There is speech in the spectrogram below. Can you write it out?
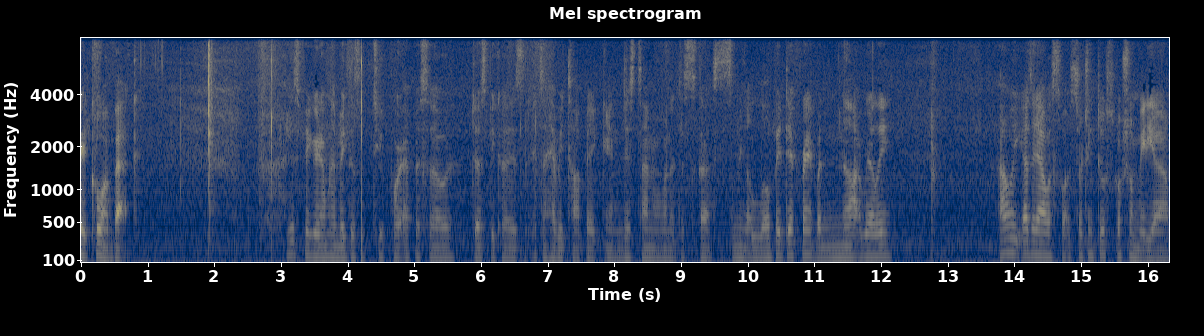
Okay, cool, I'm back. I just figured I'm gonna make this a two part episode just because it's a heavy topic, and this time I'm gonna discuss something a little bit different, but not really. I the other day I was searching through social media,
